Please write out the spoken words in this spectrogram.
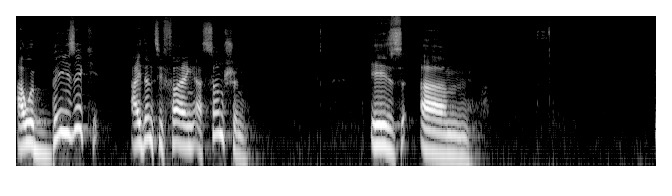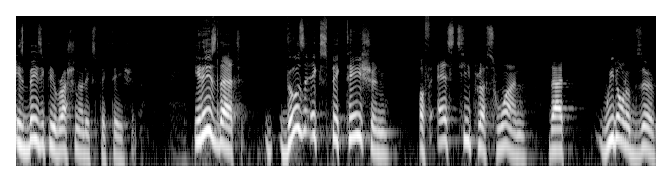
Our basic identifying assumption is um, is basically rational expectation. It is that those expectations of st plus 1 that we don't observe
